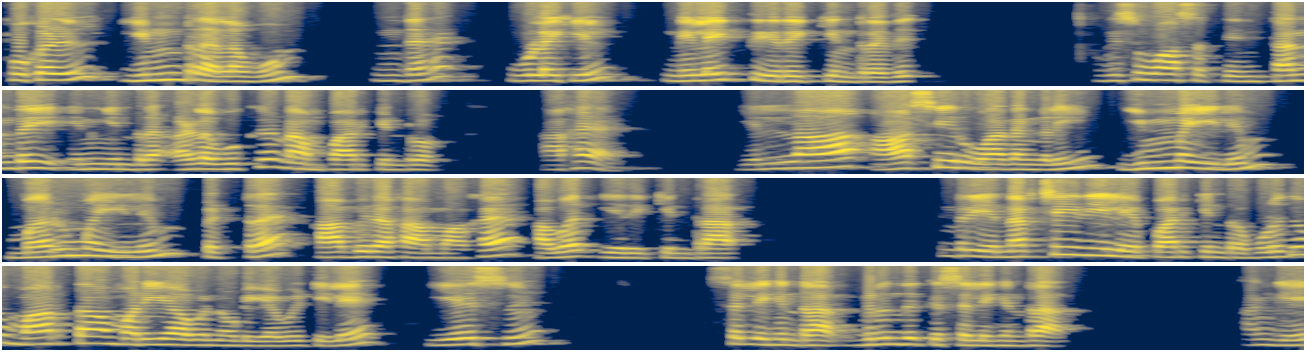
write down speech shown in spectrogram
புகழ் இன்றளவும் இந்த உலகில் நிலைத்து இருக்கின்றது. விசுவாசத்தின் தந்தை என்கின்ற அளவுக்கு நாம் பார்க்கின்றோம். ஆக எல்லா ஆசீர்வாதங்களையும் இம்மையிலும் மறுமையிலும் பெற்ற ஆபிரகாமாக அவர் இருக்கின்றார். இன்றைய நற்செய்தியிலே பார்க்கின்ற பொழுது மார்த்தா மரியாவினுடைய வீட்டிலே இயேசு செல்லுகின்றார் விருந்துக்கு செல்லுகின்றார். அங்கே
